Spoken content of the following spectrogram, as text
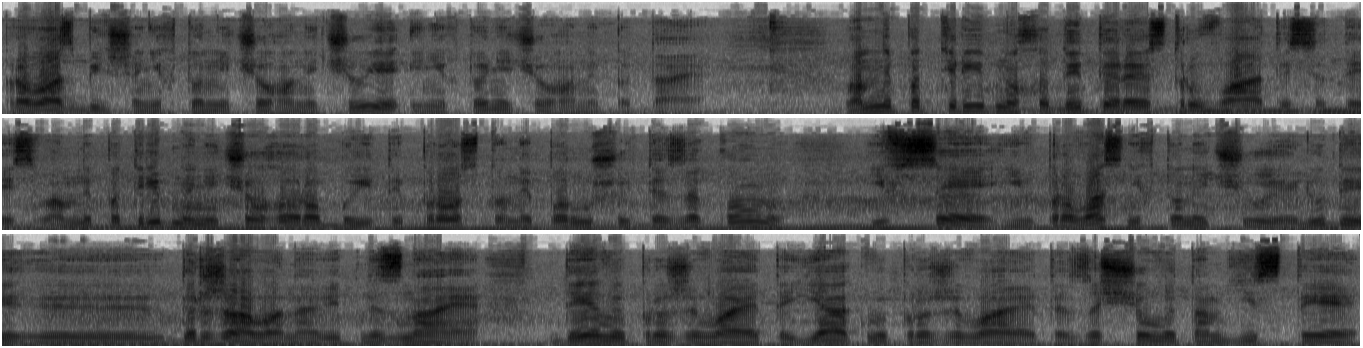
Про вас більше ніхто нічого не чує і ніхто нічого не питає. Вам не потрібно ходити реєструватися десь, вам не потрібно нічого робити, просто не порушуйте закону і все. І про вас ніхто не чує. Люди, е, держава навіть не знає, де ви проживаєте, як ви проживаєте, за що ви там їсте,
